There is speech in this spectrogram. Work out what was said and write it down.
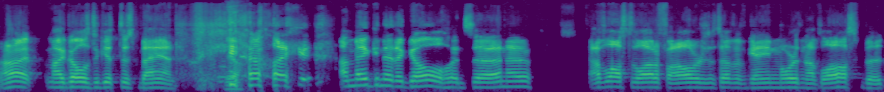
all right, my goal is to get this banned. You Yeah. know, like I'm making it a goal. And so I know I've lost a lot of followers and stuff. I've gained more than I've lost, but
